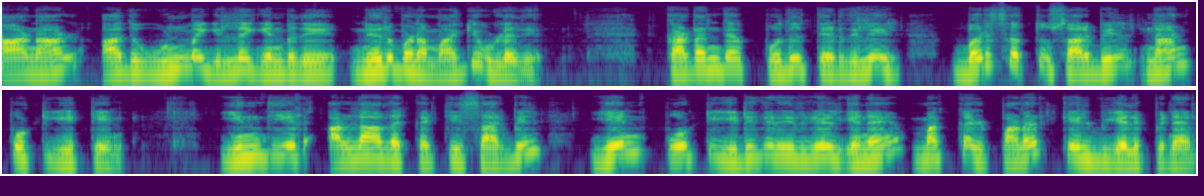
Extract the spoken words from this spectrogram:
ஆனால் அது உண்மை இல்லை என்பது நிரூபணமாகி உள்ளது கடந்த பொது தேர்தலில் பர்சத்து சார்பில் நான் போட்டியிட்டேன். இந்தியர் அல்லாத கட்சி சார்பில் ஏன் போட்டியிடுகிறீர்கள் என மக்கள் பலர் கேள்வி எழுப்பினர்.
